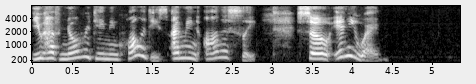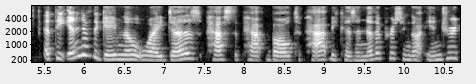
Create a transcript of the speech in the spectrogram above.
You have no redeeming qualities. I mean, honestly. So, anyway, at the end of the game, though, Y does pass the pat ball to Pat because another person got injured.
